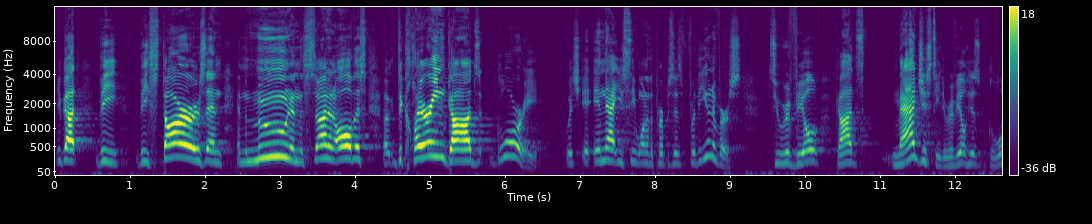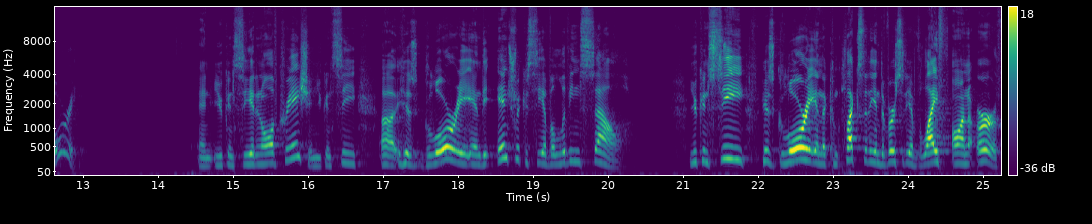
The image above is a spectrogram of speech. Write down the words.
You've got the, the stars and, and the moon and the sun and all this uh, declaring God's glory, which in that you see one of the purposes for the universe to reveal God's majesty, to reveal his glory. And you can see it in all of creation. You can see uh, his glory in the intricacy of a living cell. You can see his glory in the complexity and diversity of life on earth.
